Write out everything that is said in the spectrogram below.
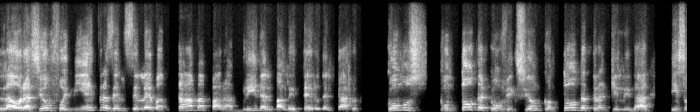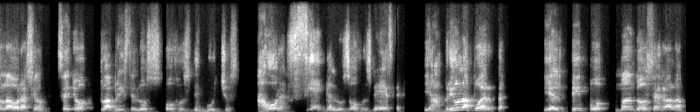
la oración fue mientras él se levantaba para abrir el maletero del carro, como con toda convicción, con toda tranquilidad, hizo la oración. Señor, tú abriste los ojos de muchos. Ahora ciega los ojos de este. Y abrió la puerta y el tipo mandó cerrar la,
